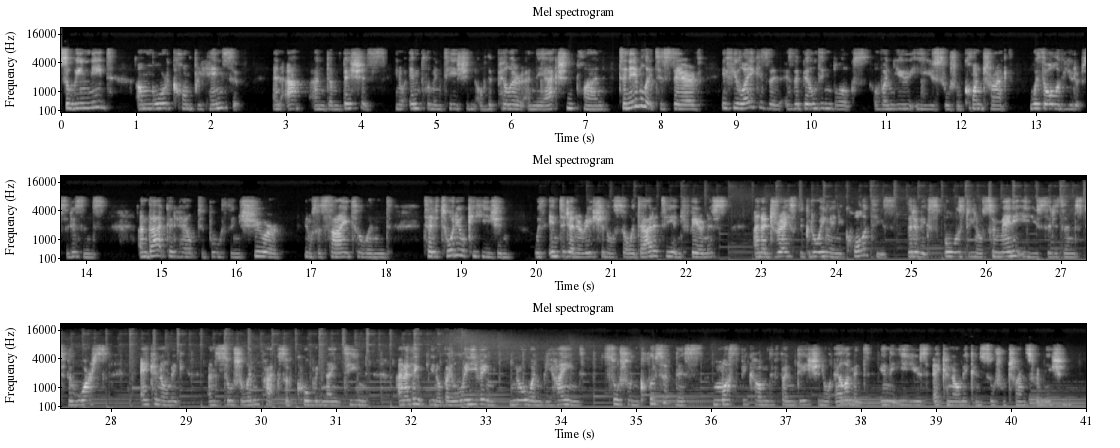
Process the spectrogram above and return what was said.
So we need a more comprehensive and, and ambitious you know, implementation of the pillar and the action plan to enable it to serve, if you like, as the, as the building blocks of a new EU social contract with all of Europe's citizens. And that could help to both ensure you know, societal and territorial cohesion with intergenerational solidarity and fairness and address the growing inequalities that have exposed you know, so many EU citizens to the worst economic and social impacts of COVID-19. And I think, you know, by leaving no one behind, social inclusiveness must become the foundational element in the EU's economic and social transformation.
